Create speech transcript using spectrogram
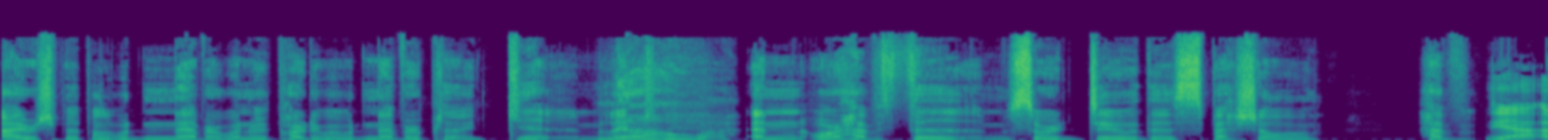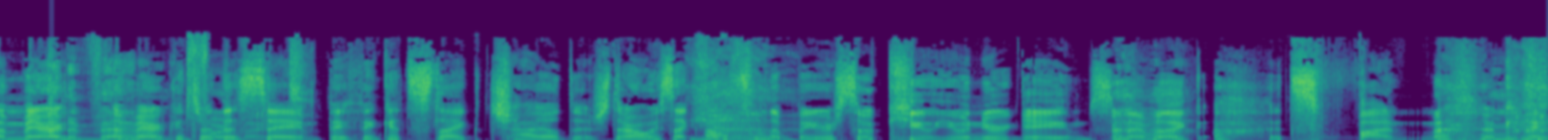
Irish people would never, when we party, we would never play a game. Like, no. and or have themes or do the special have Yeah, Amer- An event Americans are the night. same. They think it's like childish. They're always like, "Oh, Yeah. Filippa, you're so cute, you and your games," and I'm like, "Ugh, "It's fun. okay,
